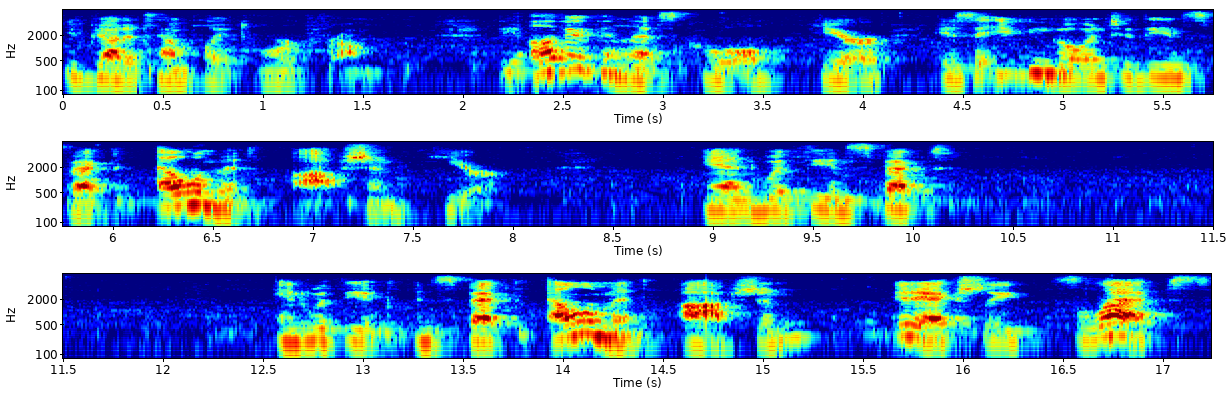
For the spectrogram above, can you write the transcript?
you've got a template to work from. The other thing that's cool here is that you can go into the inspect element option here. And with the inspect and with the inspect element option, it actually selects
